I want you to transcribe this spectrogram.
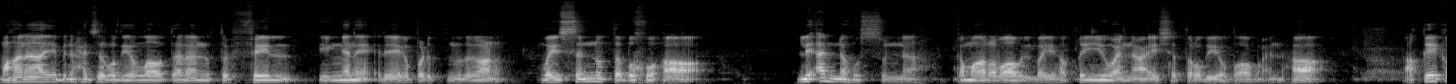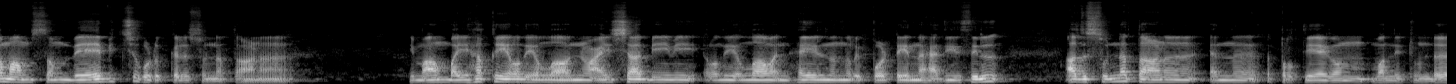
മഹാനായ ബിൻ ഹജർ റതി അള്ളാഹു അൻഹു തുഫയിൽ ഇങ്ങനെ രേഖപ്പെടുത്തുന്നത് കാണും. വൈസന്നു സുന്ന കമാ റവാഹുൽ ബൈഹഖി അൻ ആയിഷ റളിയല്ലാഹു അൻഹ. അക്കീക്ക മാംസം വേവിച്ചു കൊടുക്കൽ സുന്നത്താണ്. ഇമാം ബൈഹഖി റളിയല്ലാഹു അൻഹു ഐഷ ബീവി റളിയല്ലാഹു അൻഹയിൽ നിന്ന് റിപ്പോർട്ട് ചെയ്യുന്ന ഹദീസിൽ അത് സുന്നത്താണ് എന്ന് പ്രത്യേകം വന്നിട്ടുണ്ട്.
